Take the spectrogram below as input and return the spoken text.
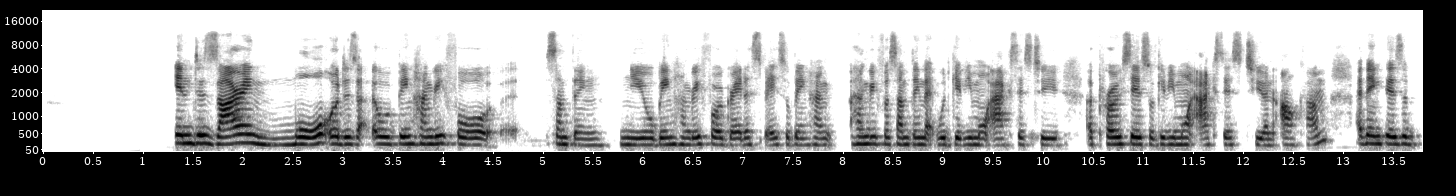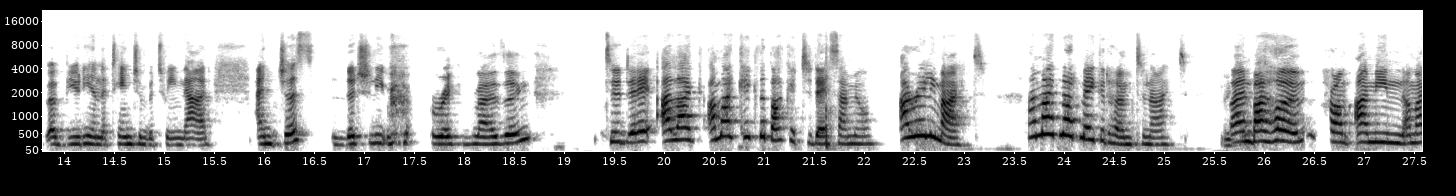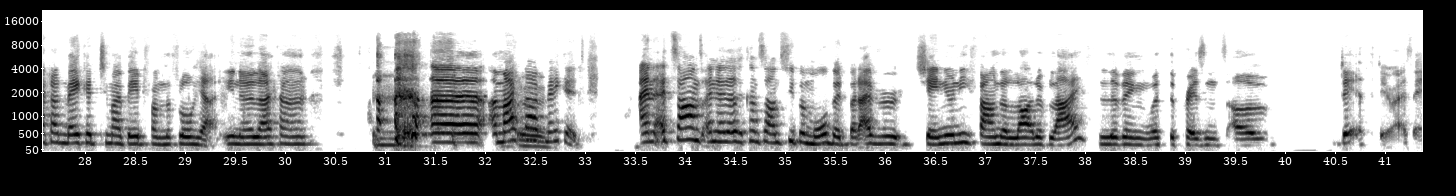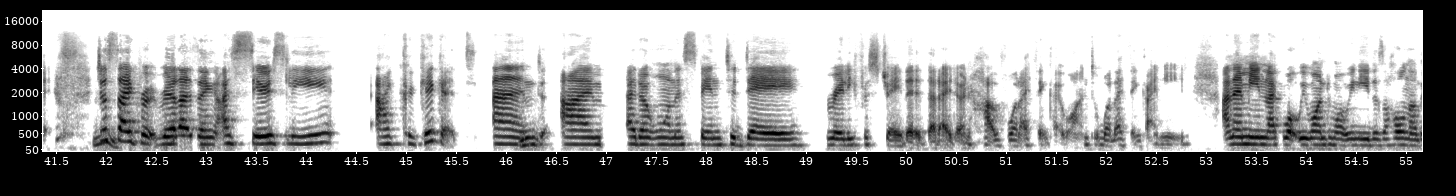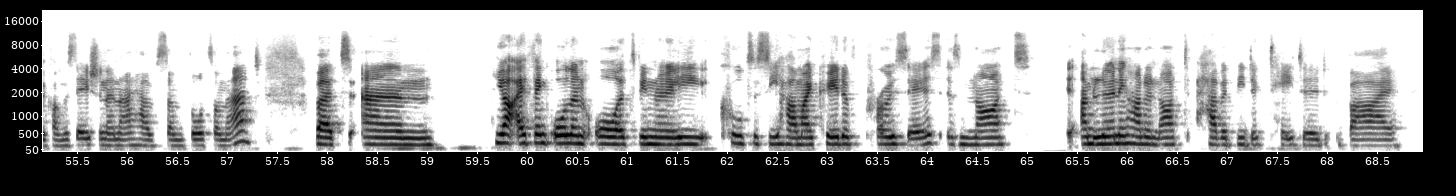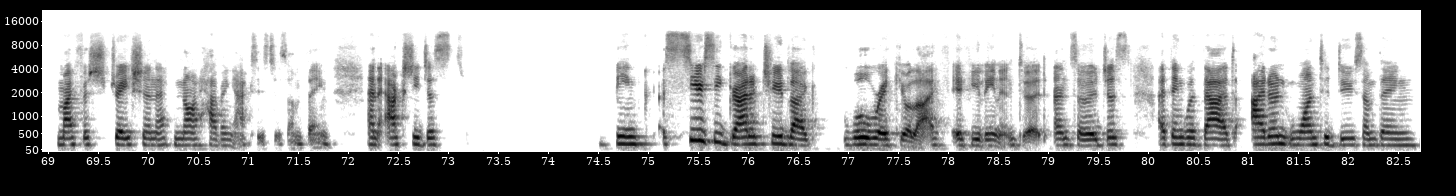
In desiring more or, or being hungry for something new or being hungry for a greater space or being hung- hungry for something that would give you more access to a process or give you more access to an outcome i think there's a, a beauty in the tension between that and just literally recognizing today i like i might kick the bucket today samuel i really might i might not make it home tonight okay. and by home from i mean i might not make it to my bed from the floor here you know like uh, uh, i might not uh. make it and it sounds i know that can sound super morbid but i've genuinely found a lot of life living with the presence of death dare i say mm. just like realizing i seriously i could kick it and mm. i'm i don't want to spend today really frustrated that i don't have what i think i want or what i think i need. And i mean like what we want and what we need is a whole nother conversation and i have some thoughts on that. But um yeah, I think all in all, it's been really cool to see how my creative process is not, I'm learning how to not have it be dictated by my frustration at not having access to something and actually just being seriously gratitude like will wreck your life if you lean into it. And so just i think with that i don't want to do something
